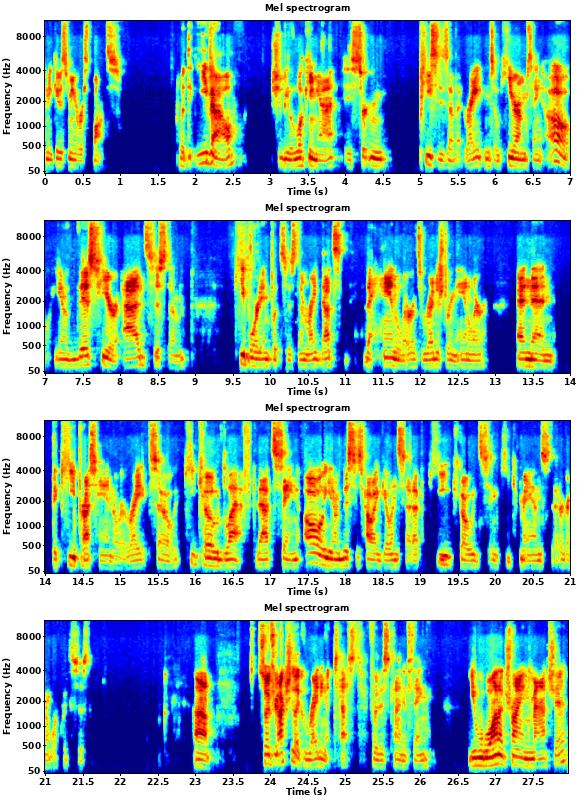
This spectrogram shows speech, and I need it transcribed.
And it gives me a response. What the eval should be looking at is certain pieces of it, right? And so here I'm saying, oh, you know, this here add system, keyboard input system, right? That's the handler, it's registering the handler. And then the key press handler, right? So key code left, that's saying, oh, you know, this is how I go and set up key codes and key commands that are going to work with the system. Um, so if you're actually like writing a test for this kind of thing, you want to try and match it.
